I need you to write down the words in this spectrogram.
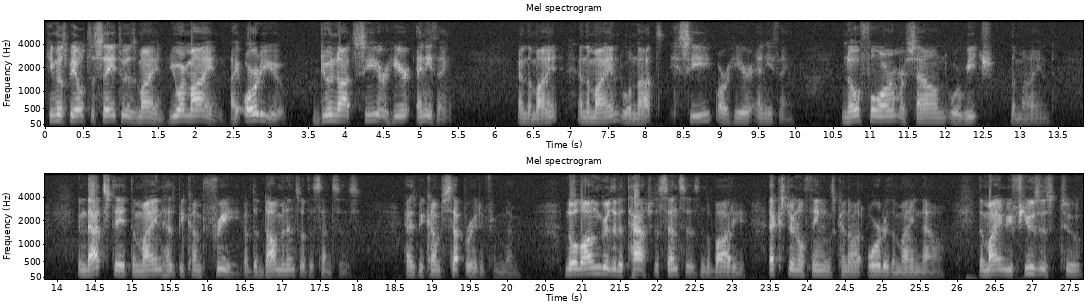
He must be able to say to his mind, You are mine, I order you, do not see or hear anything. And the mind and the mind will not see or hear anything. No form or sound will reach the mind. In that state, the mind has become free of the dominance of the senses, has become separated from them. No longer is it attached to the senses and the body. External things cannot order the mind now. The mind refuses to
